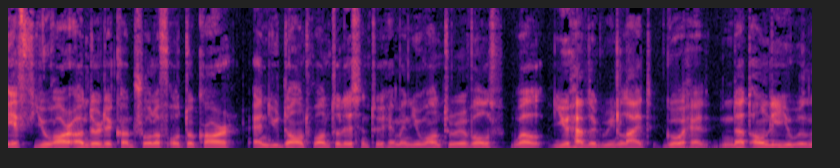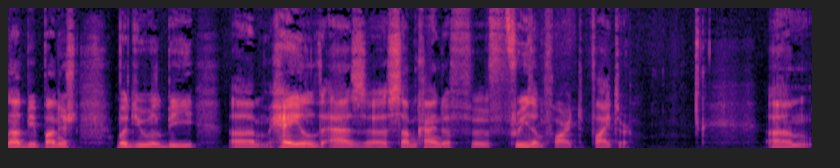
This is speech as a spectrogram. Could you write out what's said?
if you are under the control of Ottokar and you don't want to listen to him and you want to revolt, well, you have the green light. Go ahead. Not only you will not be punished, but you will be um, hailed as uh, some kind of uh, freedom fight, fighter. Um,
